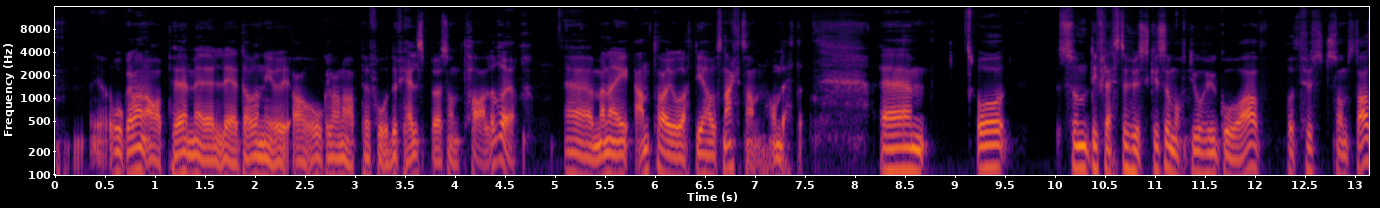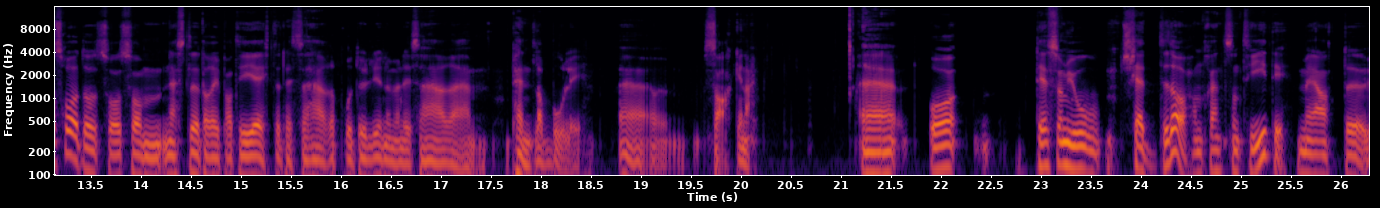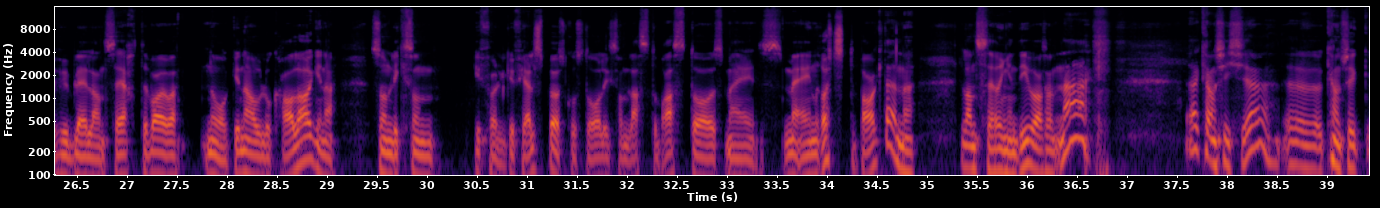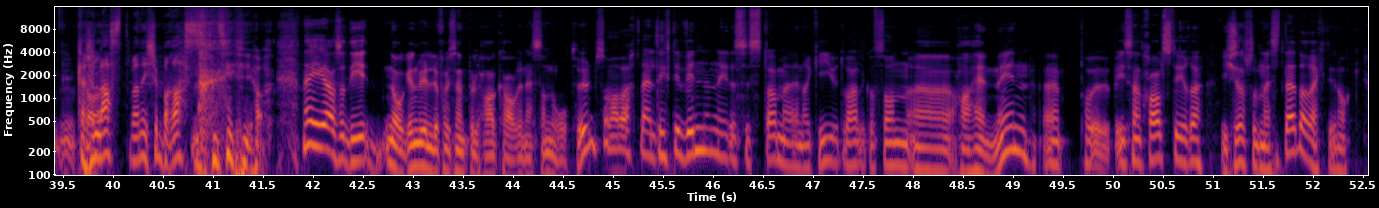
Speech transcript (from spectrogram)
Rogaland Ap, med lederen i Rogaland Ap, Frode Fjelsbø, som talerør. Eh, men jeg antar jo at de har snakket sammen om dette. Eh, og som de fleste husker, så måtte jo hun gå av. Først som statsråd, og så som nestleder i partiet etter disse her bruduljene med disse her eh, pendlerboligsakene. Eh, og det som jo skjedde da, omtrent samtidig med at uh, hun ble lansert, det var jo at noen av lokallagene som liksom ifølge Fjellsbø skulle stå liksom last og brast og med, med en røst bak denne lanseringen, de var sånn Nei, ja, kanskje ikke. Uh, kanskje Kanskje last, men ikke brass. ja. Nei, altså de, Noen ville f.eks. ha Kari Nessa Nordtun, som har vært veldig i vinden i det siste med energiutvalg og sånn. Uh, ha henne inn uh, på, i sentralstyret. Ikke som nestleder, riktignok.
